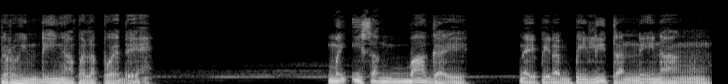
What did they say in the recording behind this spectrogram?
Pero hindi nga pala pwede. May isang bagay na ipinagpilitan ni inang.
